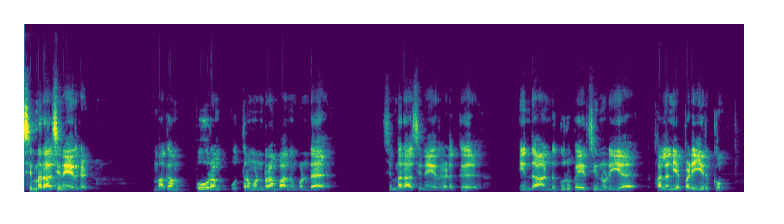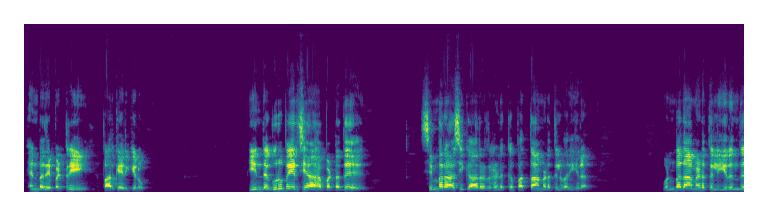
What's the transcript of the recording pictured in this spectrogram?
சிம்மராசி நேயர்கள் மகம் பூரம் உத்தரம் ஒன்றாம் பாதம் கொண்ட சிம்மராசி நேயர்களுக்கு இந்த ஆண்டு குரு பயிற்சியினுடைய பலன் எப்படி இருக்கும் என்பதை பற்றி பார்க்க இருக்கிறோம். இந்த குரு பயிற்சியாகப்பட்டது சிம்மராசிக்காரர்களுக்கு பத்தாம் இடத்தில் வருகிறார். ஒன்பதாம் இடத்தில் இருந்து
